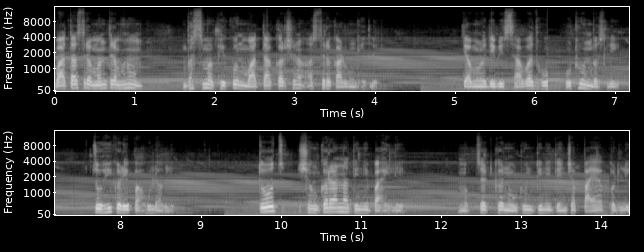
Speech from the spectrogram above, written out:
वातास्त्र मंत्र म्हणून भस्म फेकून वाताकर्षण अस्त्र काढून घेतले. त्यामुळे देवी सावध हो उठून बसली. चोहीकडे पाहू लागली. तोच शंकरांना तिने पाहिले. मग चटकन उठून तिने त्यांच्या पाया पडली.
